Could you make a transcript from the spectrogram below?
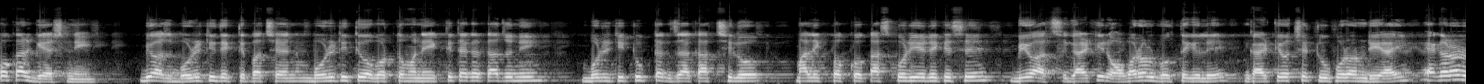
প্রকার গ্যাস নেই। বিয়াস বডিটি দেখতে পাচ্ছেন বডিটিতেও বর্তমানে একটি টাকার কাজও নেই বডিটি টুকটাক যা কাজ ছিল মালিক পক্ষ কাজ করিয়ে রেখেছে। বিওয়াজ, গাড়িটির ওভারঅল বলতে গেলে গাড়িটি হচ্ছে টু ফোর অন ডিআই এগারোর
